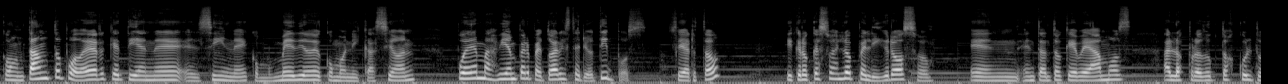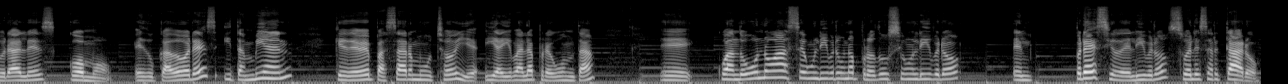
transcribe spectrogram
con tanto poder que tiene el cine como medio de comunicación, puede más bien perpetuar estereotipos, ¿cierto? Y creo que eso es lo peligroso, en, en tanto que veamos a los productos culturales como educadores y también que debe pasar mucho, y, ahí va la pregunta, eh, cuando uno hace un libro, uno produce un libro, el precio del libro suele ser caro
